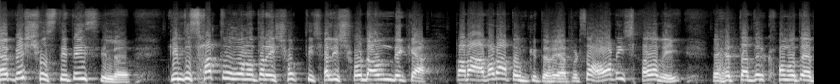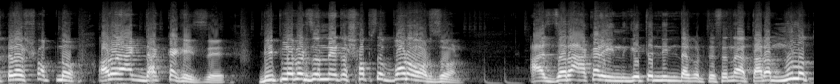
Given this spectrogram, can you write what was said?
হ্যাঁ, বেশ স্বস্তিতেই ছিল। কিন্তু ছাত্র জনতার এই শক্তিশালী শোডাউন দেখা তারা আবার আতঙ্কিত হয়ে পড়ছে। হওয়াটাই স্বাভাবিক। তাদের ক্ষমতায় ফেরার স্বপ্ন আরও এক ধাক্কা খেয়েছে। বিপ্লবের জন্য এটা সবচেয়ে বড় অর্জন। আজ যারা আকার ইঙ্গিতের নিন্দা করতেছে না তারা মূলত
